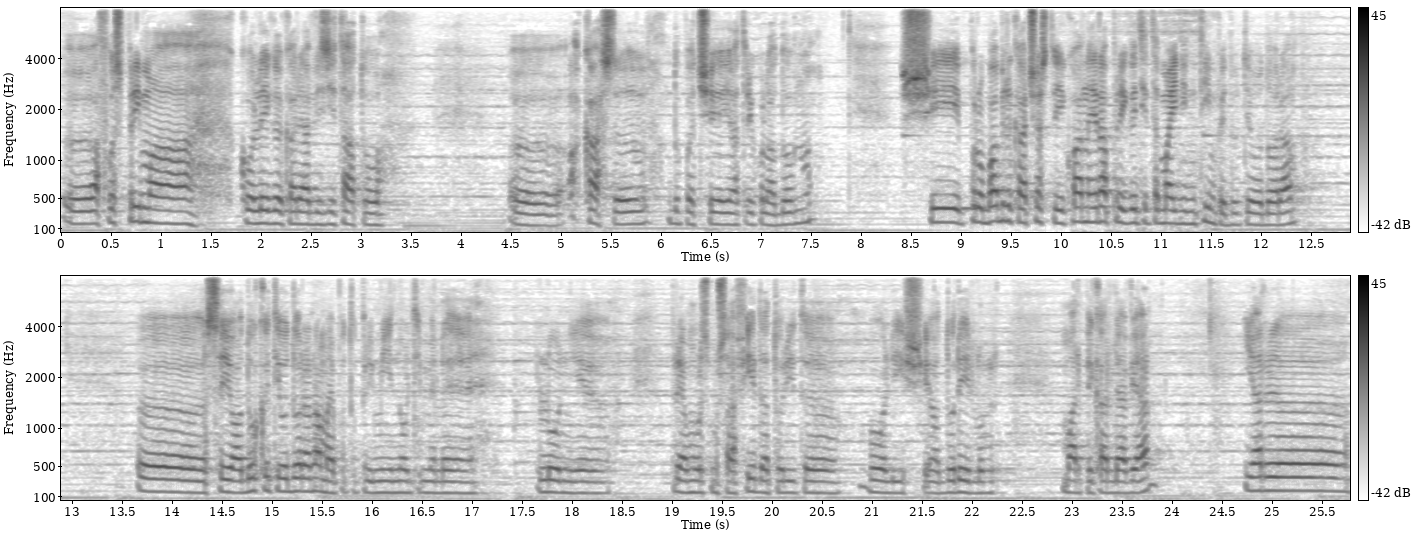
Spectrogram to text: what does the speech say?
uh, a fost prima colegă care a vizitat-o uh, acasă după ce a trecut la Domnul și probabil că această icoană era pregătită mai din timp pentru Teodora uh, să-i o aducă. Teodora n-a mai putut primi în ultimele luni prea mulți musafiri datorită bolii și a durerilor mari pe care le avea. Iar uh,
